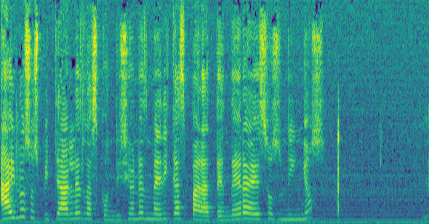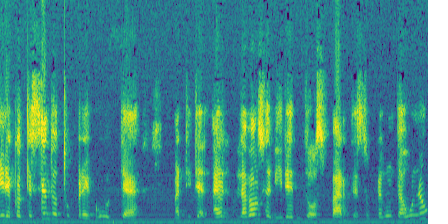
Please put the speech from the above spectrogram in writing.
¿hay los hospitales, las condiciones médicas para atender a esos niños? Mire, contestando tu pregunta, Martita, la vamos a dividir en dos partes. Tu pregunta uno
